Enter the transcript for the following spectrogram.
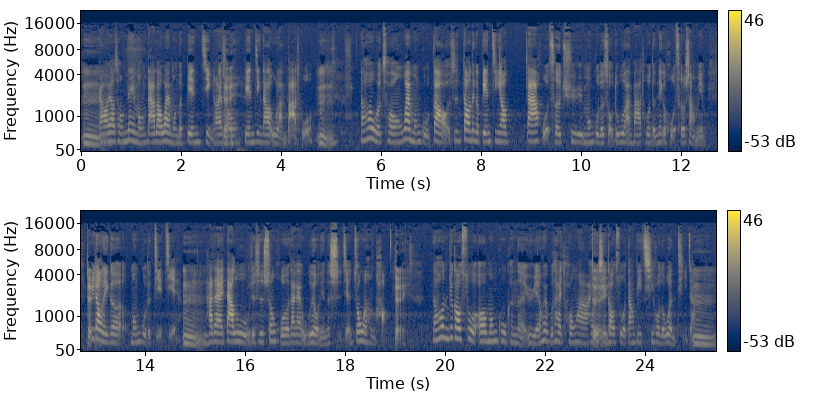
嗯，然后要从内蒙搭到外蒙的边境，然后再从边境搭到乌兰巴托，嗯，然后我从外蒙古到就是到那个边境要搭火车去蒙古的首都乌兰巴托的那个火车上面，遇到了一个蒙古的姐姐，嗯，她在大陆就是生活了大概五六年的时间，中文很好，对。然后你就告诉我哦，蒙古可能语言会不太通啊，还有一些告诉我当地气候的问题，这样。嗯，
